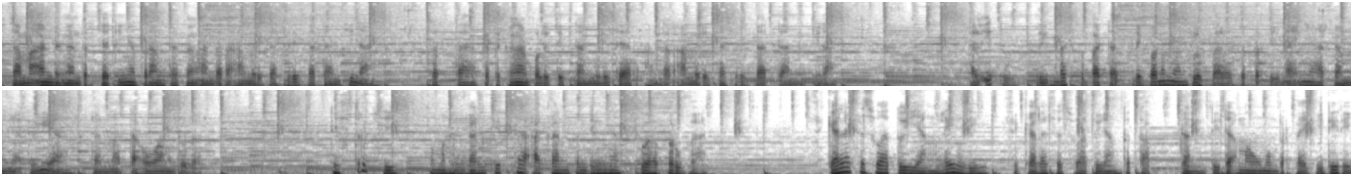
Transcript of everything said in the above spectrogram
Bersamaan dengan terjadinya perang dagang antara Amerika Serikat dan China, serta ketegangan politik dan militer antara Amerika Serikat dan Iran. Hal itu berimbas kepada perekonomian global seperti naiknya harga minyak dunia dan mata uang dolar. Disrupsi memahamkan kita akan pentingnya sebuah perubahan. Segala sesuatu yang lazy, segala sesuatu yang tetap dan tidak mau memperbaiki diri,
